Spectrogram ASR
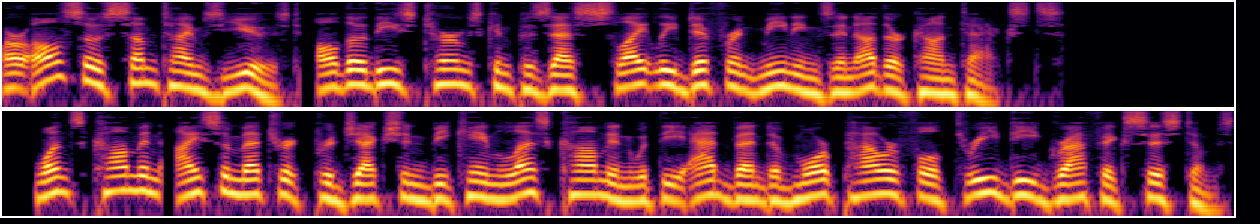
are also sometimes used, although these terms can possess slightly different meanings in other contexts. Once common, isometric projection became less common with the advent of more powerful 3D graphics systems,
